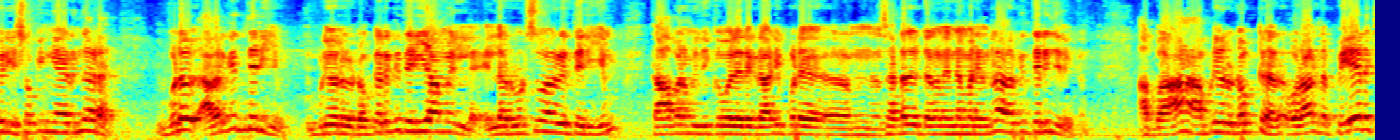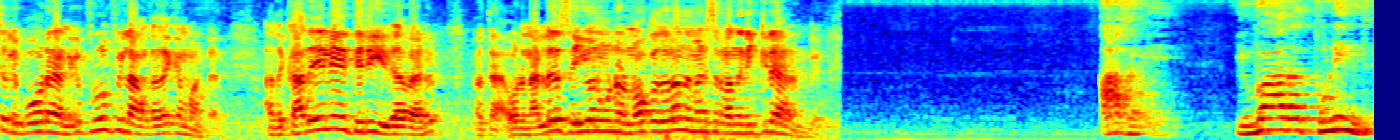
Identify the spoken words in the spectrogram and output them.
பெரிய ஷாக்கிங்கா இருந்தாட இவ்வளவு அவருக்கும் தெரியும். இப்படி ஒரு டாக்டருக்கு தெரியாம இல்ல. எல்லா ரூல்ஸும் அவருக்கு தெரியும். தாபனம் விதிக்கோவில் இருக்கிற அடிப்படை சட்டத்திட்டங்கள் என்ன மாதிரி அவருக்கு தெரிஞ்சிருக்கும். அப்ப ஆனா அப்படி ஒரு டாக்டர் ஒரு ஆள் பேரை சொல்லி போறாங்க ப்ரூஃப் இல்லாம கதைக்க மாட்டார். அந்த கதையிலேயே தெரியுது அவர். ஒரு நல்லது செய்யணும்ன்ற நோக்கத்தோட அந்த மனுஷன் வந்து நிக்கிறாரு ஆகவே இவ்வாறு துணிந்து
